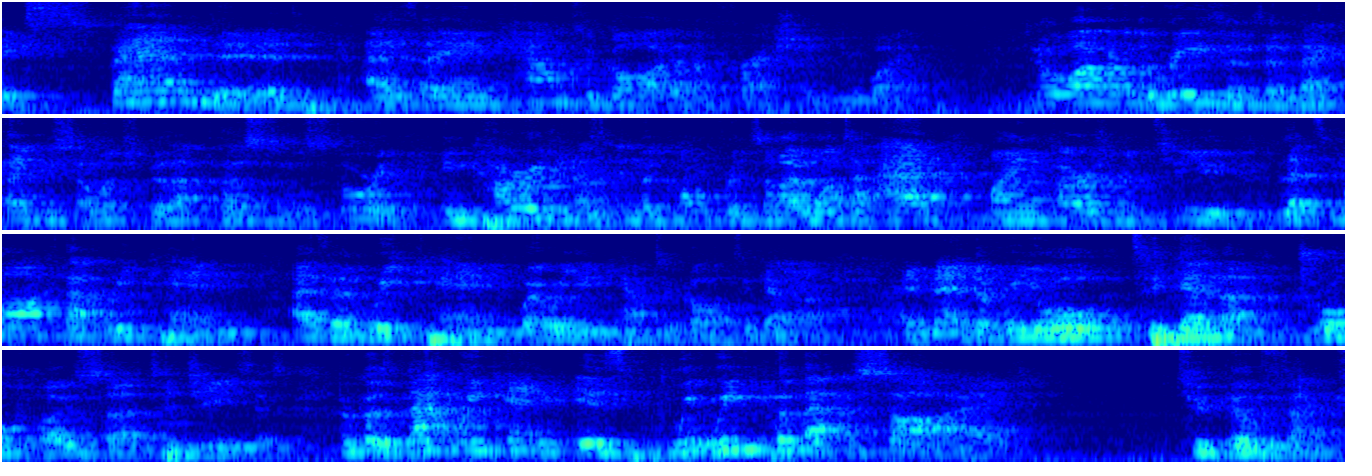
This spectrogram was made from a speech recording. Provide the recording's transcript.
expanded as they encounter God in a fresh and new way Do you know why? One of the reasons, and Beck, thank you so much for that personal story, encouraging us in the conference. And I want to add my encouragement to you. Let's mark that weekend as a weekend where we encounter God together. Amen. That we all together draw closer to Jesus. Because that weekend is, we, we've put that aside to build faith.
